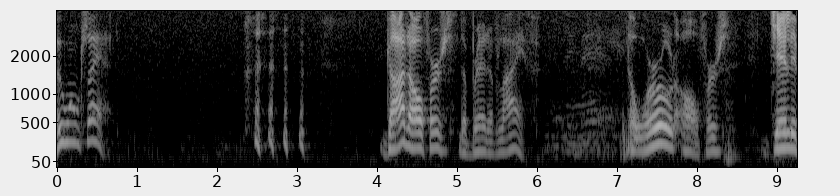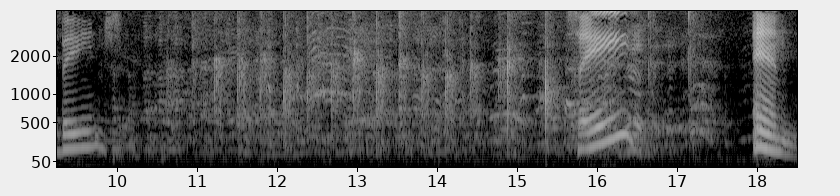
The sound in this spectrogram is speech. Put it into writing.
Who wants that? God offers the bread of life. The world offers jelly beans, See? And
